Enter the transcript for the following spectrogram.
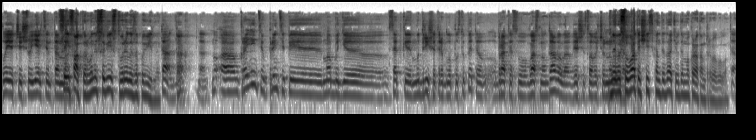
боячись, що Єльцин там. Цей фактор вони собі створили заповідник. Так, так. Да. Ну, а українці, в принципі, мабуть, е, все-таки мудріше треба було поступити, обрати свого власного Гавела, В'ячеслава Не висувати шість кандидатів демократам треба було. Так.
